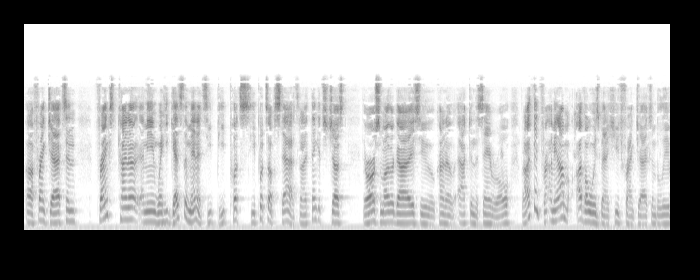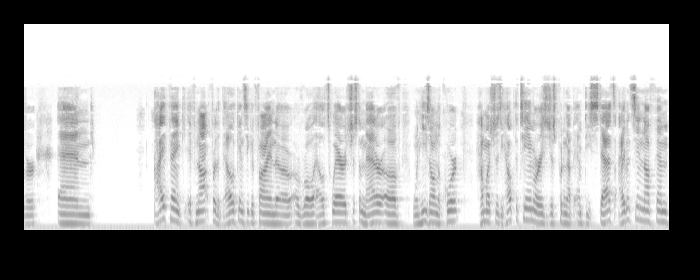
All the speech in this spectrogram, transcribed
Uh, Frank Jackson, Frank's kind of, I mean, when he gets the minutes, he, he puts he puts up stats, and I think it's just there are some other guys who kind of act in the same role, but I think, I mean, I'm I've always been a huge Frank Jackson believer, and I think if not for the Pelicans, he could find a, a, role elsewhere. It's just a matter of when he's on the court, how much does he help the team, or is he just putting up empty stats? I haven't seen enough of him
